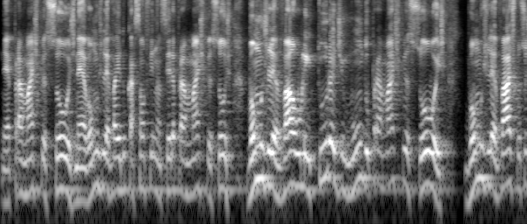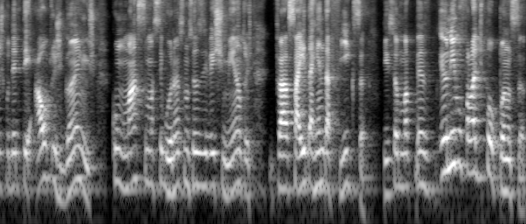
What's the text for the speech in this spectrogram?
né, para mais pessoas, né? Vamos levar a educação financeira para mais pessoas, vamos levar a leitura de mundo para mais pessoas, vamos levar as pessoas poderem ter altos ganhos com máxima segurança nos seus investimentos, para sair da renda fixa. Isso é uma. Eu nem vou falar de poupança.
